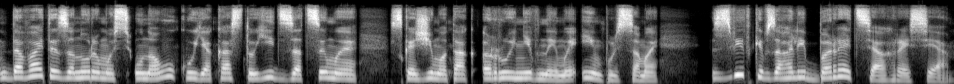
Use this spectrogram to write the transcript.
Давайте зануримось у науку, яка стоїть за цими, скажімо так, руйнівними імпульсами. Звідки взагалі береться агресія?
